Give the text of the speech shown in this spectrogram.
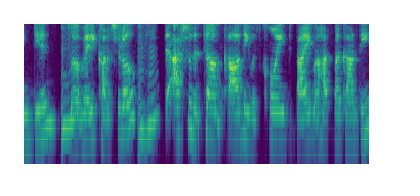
Indian, Mhm. so very cultural. mhm, the actually the term khadi was coined by Mahatma Gandhi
